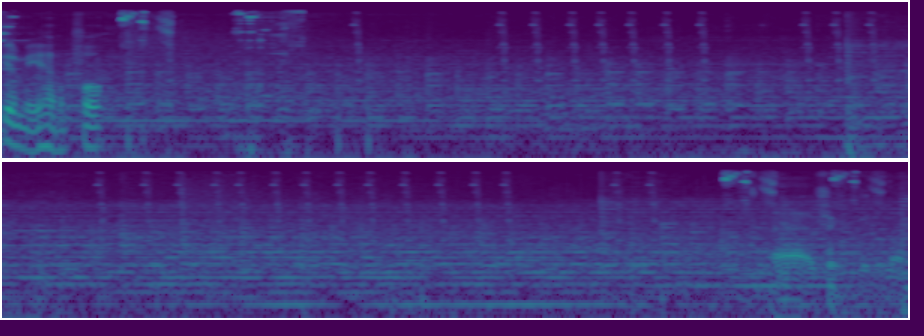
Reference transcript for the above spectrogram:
Gonna be helpful. Uh, I think that's that.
